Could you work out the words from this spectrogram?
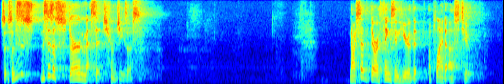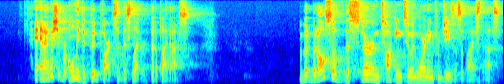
So, so this, is, this is a stern message from Jesus. Now, I said that there are things in here that apply to us too. And I wish it were only the good parts of this letter that apply to us. But, but also the stern talking to and warning from Jesus applies to us.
